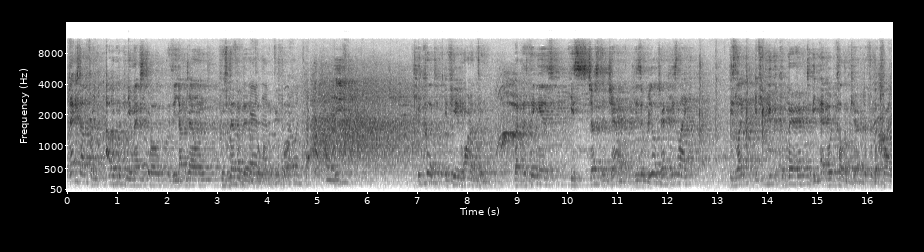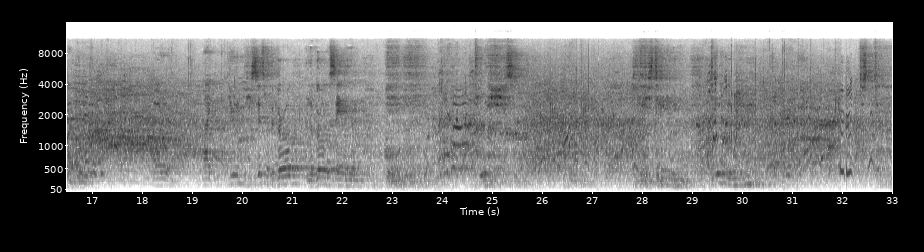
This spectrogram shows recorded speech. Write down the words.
Next up from Albuquerque, New Mexico, is a young gentleman who's never been with a woman before. He, he could if he had wanted to. But the thing is, he's just a gentleman. He's a real gentleman. He's like, he's like, if you, you could compare him to the Edward Cullen character from the Twilight movies. Oh yeah. Like, you, he sits with the girl, and the girl is saying to him, please take me, take me away. Just,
